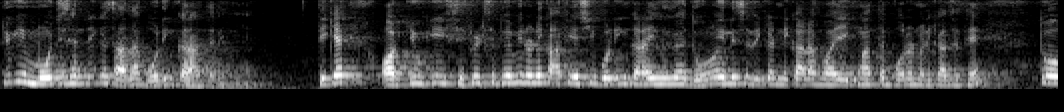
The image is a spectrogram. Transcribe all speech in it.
क्योंकि मोजी सेंट्री के ज़्यादा बॉलिंग कराते नहीं हैं। ठीक है? और क्योंकि सिफिट सिद्ध में भी उन्होंने काफ़ी अच्छी बॉलिंग कराई हुई है, दोनों इन्हीं से विकेट निकाला हुआ है, एकमात्र बॉलर मेरे ख्याल से थे। तो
